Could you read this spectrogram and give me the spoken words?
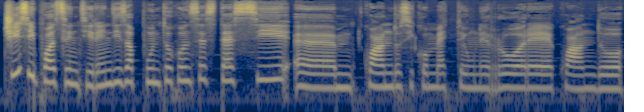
Ci si può sentire in disappunto con se stessi ehm, quando si commette un errore, quando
